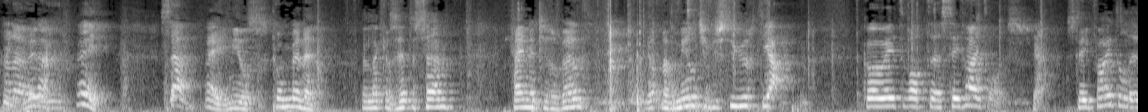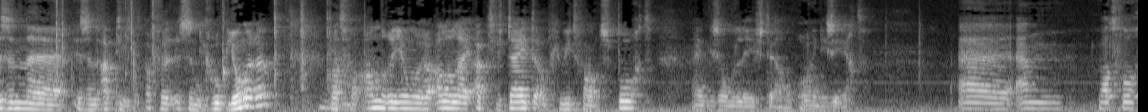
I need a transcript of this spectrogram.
Goedemiddag. Hey. Sam. Hey Niels, kom binnen. Ga lekker zitten Sam. Fijn dat je er bent. Je had me een mailtje gestuurd. Ja, ik wil weten wat uh, Stay Vital is. Ja, Stay Vital is een, uh, is, een of, uh, is een groep jongeren. Wat voor andere jongeren allerlei activiteiten op het gebied van sport en gezonde leefstijl organiseert. en wat voor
